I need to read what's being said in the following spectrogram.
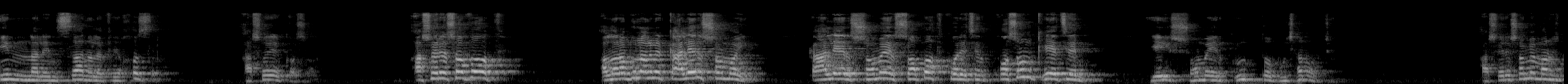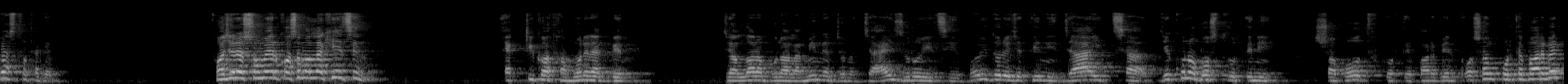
ইন্নাল ইনসান খুসর আসরের কসম। আসরের শপথ। আল্লাহ রাবুল আলমের কালের সময়, কালের সময়ের শপথ করেছেন, কসম খেয়েছেন এই সময়ের গুরুত্ব বোঝানোর জন্য। আসরের সময় মানুষ ব্যস্ত থাকে। ফজরের সময়ের কসম আল্লাহ খেয়েছেন। একটি কথা মনে রাখবেন যে আল্লাহ রাবুল আলমিনের জন্য জায়জ রয়েছে, বৈধ রয়েছে, তিনি যা ইচ্ছা যে কোনো বস্তুর তিনি শপথ করতে পারবেন, কসম করতে পারবেন।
